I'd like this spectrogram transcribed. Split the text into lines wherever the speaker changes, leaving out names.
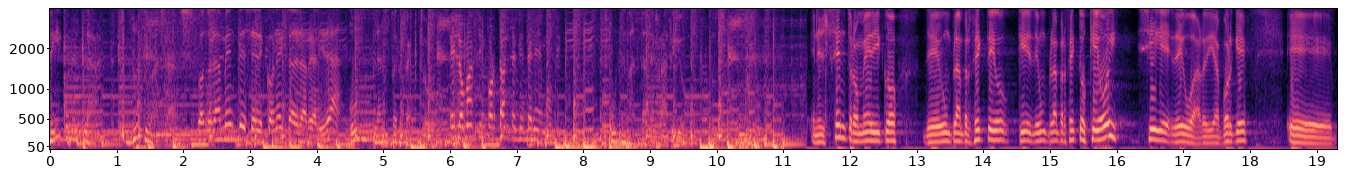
Seguí con el plan. No te basas.
Cuando la mente se desconecta de la realidad.
Un plan perfecto.
Es lo más importante que tenemos.
Una banda de radio.
En el centro médico de un plan perfecto que, de un plan perfecto que hoy sigue de guardia, porque eh,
